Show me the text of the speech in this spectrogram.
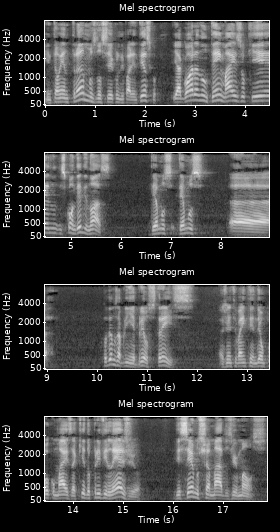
Então entramos no círculo de parentesco e agora não tem mais o que esconder de nós. Temos, temos uh, podemos abrir em Hebreus 3, a gente vai entender um pouco mais aqui do privilégio de sermos chamados irmãos.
